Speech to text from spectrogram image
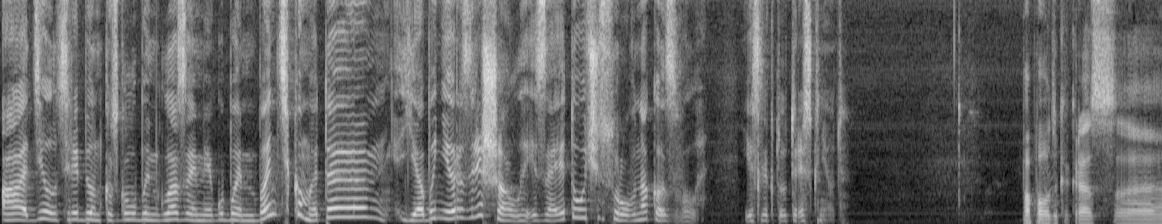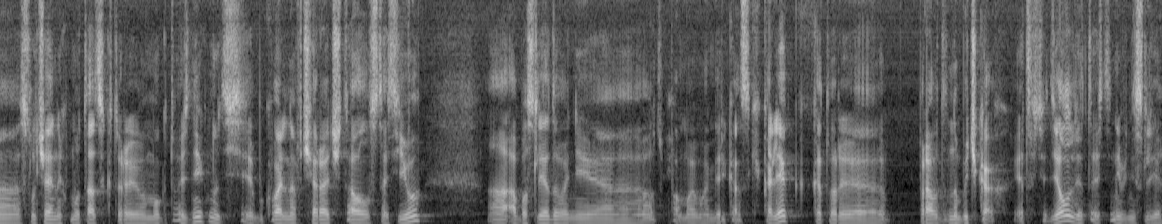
А делать ребенка с голубыми глазами и губами бантиком, это я бы не разрешала, и за это очень сурово наказывала, если кто-то рискнет. По поводу как раз э, случайных мутаций, которые могут возникнуть, буквально вчера читал статью э, об исследовании, э, вот, по-моему, американских коллег, которые, правда, на бычках это все делали, то есть они внесли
